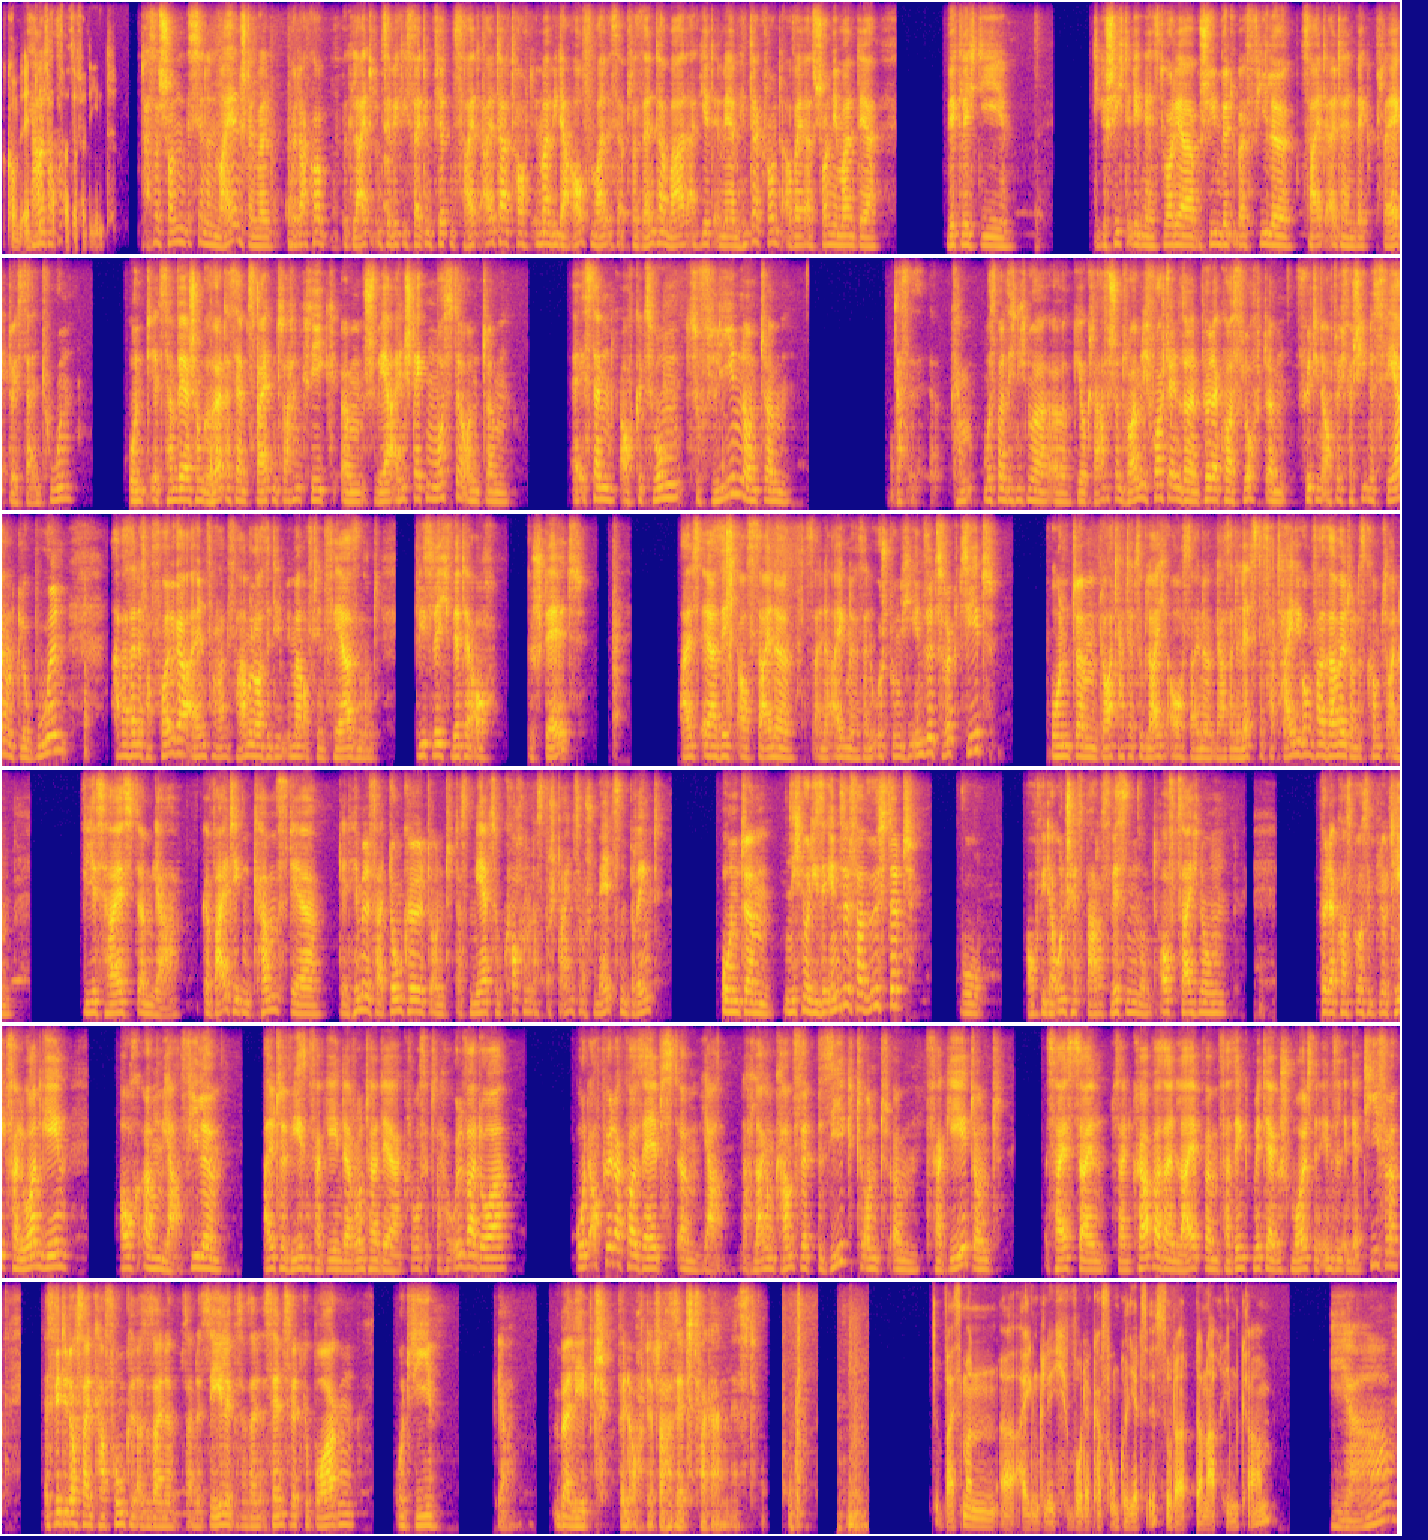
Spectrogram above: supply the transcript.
bekommt endlich und das, das- was er verdient. Das ist schon ein bisschen ein Meilenstein, weil Bödakor begleitet uns ja wirklich seit dem vierten Zeitalter, taucht immer wieder auf. Mal ist er präsenter, mal agiert er mehr im Hintergrund, aber er ist schon jemand, der wirklich die, die Geschichte, die in der Historia beschrieben wird, über viele Zeitalter hinweg prägt durch sein Tun. Und jetzt haben wir ja schon gehört, dass er im Zweiten Drachenkrieg ähm, schwer einstecken musste und ähm, er ist dann auch gezwungen zu fliehen und ähm, das kann, muss man sich nicht nur äh, geografisch und räumlich vorstellen, sondern Pöderkors Flucht ähm, führt ihn auch durch verschiedene Sphären und Globulen. Aber seine Verfolger, allen voran Famulor, sind ihm immer auf den Fersen. Und schließlich wird er auch gestellt, als er sich auf seine, seine eigene, seine ursprüngliche Insel zurückzieht. Und ähm, dort hat er zugleich auch seine, ja, seine letzte Verteidigung versammelt. Und es kommt zu einem, wie es heißt, ähm, ja, gewaltigen Kampf, der den Himmel verdunkelt und das Meer zum Kochen und das Gestein zum Schmelzen bringt. Und ähm, nicht nur diese Insel verwüstet, wo auch wieder unschätzbares Wissen und Aufzeichnungen für der große Bibliothek verloren gehen, auch ähm, ja, viele alte Wesen vergehen, darunter der große Drache Ulvador. Und auch Pödakor selbst, ähm, ja, nach langem Kampf wird besiegt und ähm, vergeht und das heißt, sein, sein Körper, sein Leib ähm, versinkt mit der geschmolzenen Insel in der Tiefe. Es wird jedoch sein Karfunkel, also seine, seine Seele, seine Essenz wird geborgen und die ja, überlebt, wenn auch der Drache selbst vergangen ist. Weiß man äh, eigentlich, wo der Karfunkel jetzt ist oder danach hinkam? Ja,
